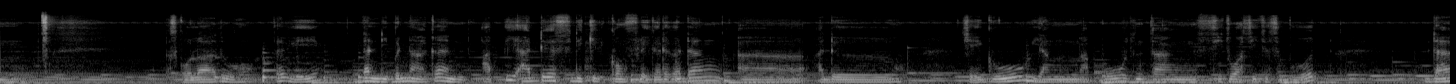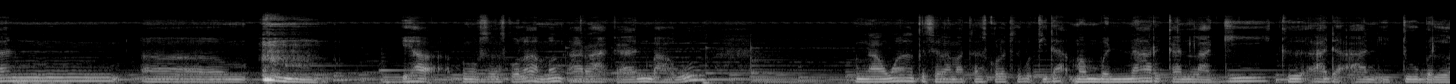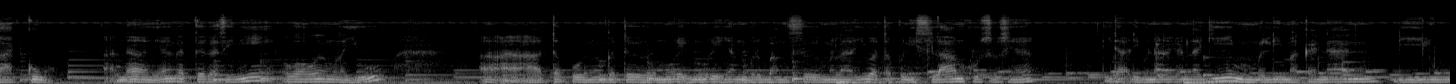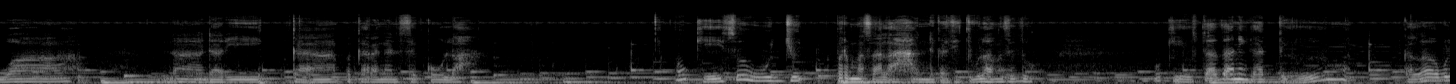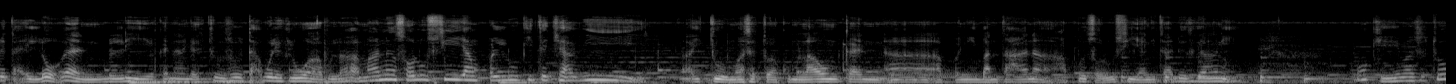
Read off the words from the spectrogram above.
sekolah tu. Tapi dan dibenarkan, tapi ada sedikit konflik kadang-kadang uh, ada cikgu yang lapor tentang situasi tersebut dan um, pihak pengurusan sekolah mengarahkan bahawa pengawal keselamatan sekolah tersebut tidak membenarkan lagi keadaan itu berlaku. Maknanya kata kat sini orang-orang Melayu uh, ataupun orang kata murid-murid yang berbangsa Melayu ataupun Islam khususnya tidak dibenarkan lagi membeli makanan di luar uh, dari uh, pekarangan sekolah. Okey, so wujud permasalahan dekat situ lah masa tu. Okey, ustazah ni kata kalau boleh tak elok kan beli makanan kat situ. So tak boleh keluar pula. Mana solusi yang perlu kita cari? Ha, itu masa tu aku melaungkan uh, apa ni bantahan lah. apa solusi yang kita ada sekarang ni? Okey, masa tu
